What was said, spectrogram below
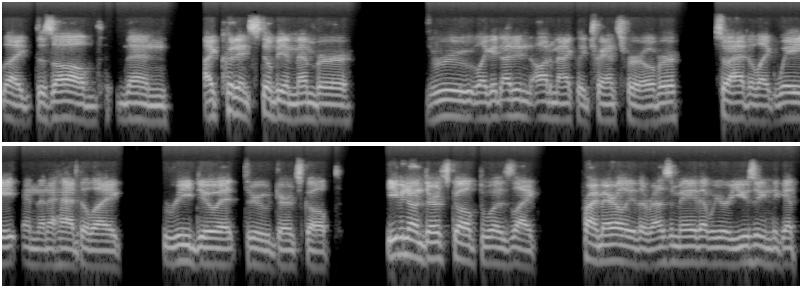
like dissolved, then I couldn't still be a member through like it, I didn't automatically transfer over. So I had to like wait and then I had to like redo it through Dirt Sculpt. Even though Dirt Sculpt was like primarily the resume that we were using to get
